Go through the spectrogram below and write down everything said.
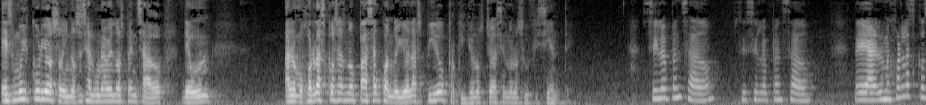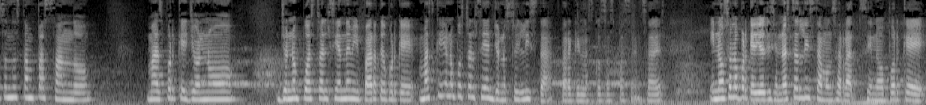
es muy curioso, y no sé si alguna vez lo has pensado, de un... A lo mejor las cosas no pasan cuando yo las pido porque yo no estoy haciendo lo suficiente. Sí lo he pensado, sí, sí lo he pensado. De a lo mejor las cosas no están pasando más porque yo no, yo no he puesto el 100 de mi parte o porque más que yo no he puesto el 100, yo no estoy lista para que las cosas pasen, ¿sabes? Y no solo porque Dios dice, no estás lista, Montserrat, sino porque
